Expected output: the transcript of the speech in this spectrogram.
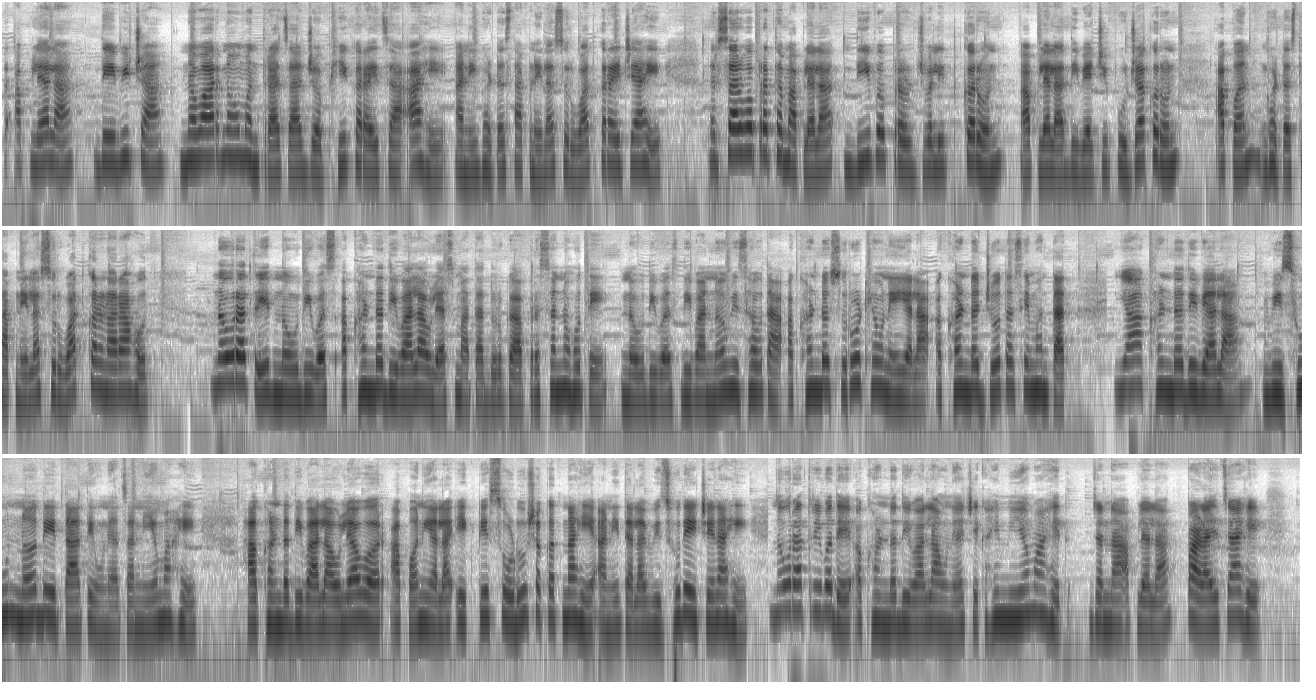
तर आपल्याला देवीच्या नवार्णव मंत्राचा जपही करायचा आहे आणि घटस्थापनेला सुरुवात करायची आहे. तर सर्वप्रथम आपल्याला दीप प्रज्वलित करून आपल्याला दिव्याची पूजा करून आपण घटस्थापनेला सुरुवात करणार आहोत. नवरात्रीत नऊ दिवस अखंड दिवा लावल्यास माता दुर्गा प्रसन्न होते. नऊ दिवस दिवा न विझवता अखंड सुरू ठेवणे याला अखंड ज्योत असे म्हणतात. या अखंड दिव्याला विझू न देता तेवण्याचा नियम आहे. हा अखंड दिवा लावल्यावर आपण याला एकटे सोडू शकत नाही आणि त्याला विझू द्यायचे नाही. नवरात्रीमध्ये अखंड दिवा लावण्याचे काही नियम आहेत ज्यांना आपल्याला पाळायचे आहे.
